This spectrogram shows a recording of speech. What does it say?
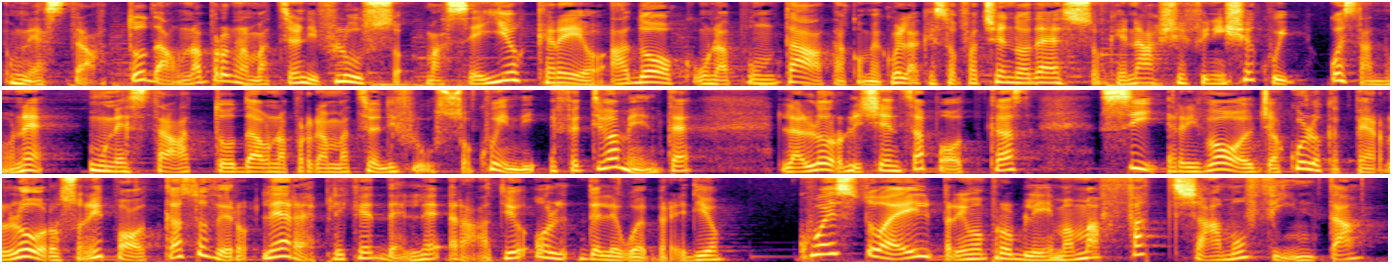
un estratto da una programmazione di flusso, ma se io creo ad hoc una puntata come quella che sto facendo adesso che nasce e finisce qui, questa non è un estratto da una programmazione di flusso, quindi effettivamente la loro licenza podcast si rivolge a quello che per loro sono i podcast, ovvero le repliche delle radio o delle web radio. Questo è il primo problema, ma facciamo finta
